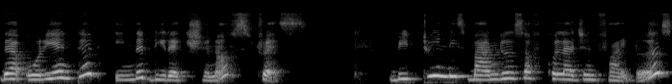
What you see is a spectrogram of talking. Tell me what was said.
They are oriented in the direction of stress. Between these bundles of collagen fibers,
